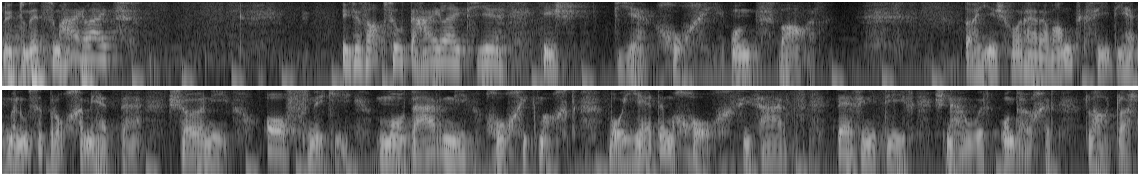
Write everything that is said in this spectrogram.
Leute, und jetzt zum Highlight. Unser absolutes Highlight hier ist die Küche. Und zwar, da hier war vorher eine Wand, die hat man rausgebrochen. Man hat eine schöne, offene, moderne Küche gemacht, wo jedem Koch sein Herz definitiv schneller und höher lässt.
